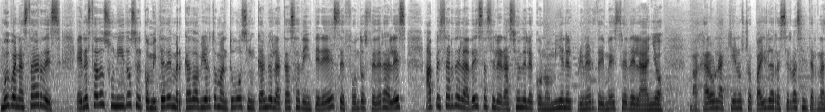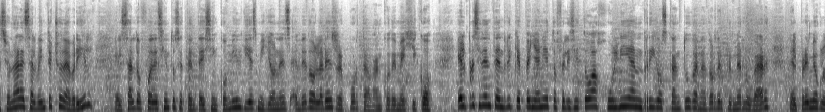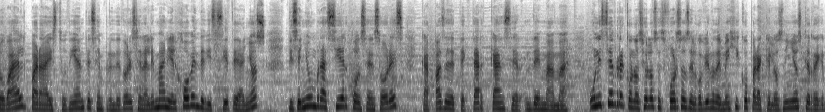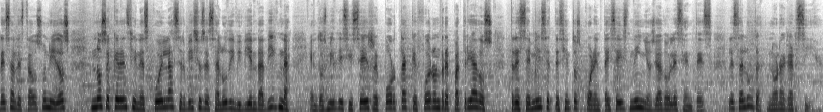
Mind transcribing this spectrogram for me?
Muy buenas tardes. En Estados Unidos, el Comité de Mercado Abierto mantuvo sin cambio la tasa de interés de fondos federales a pesar de la desaceleración de la economía en el primer trimestre del año. Bajaron aquí en nuestro país las reservas internacionales al 28 de abril. El saldo fue de 175 mil 10 millones de dólares, reporta Banco de México. El presidente Enrique Peña Nieto felicitó a Julián Ríos Cantú, ganador del primer lugar del Premio Global para Estudiantes Emprendedores en Alemania. El joven de 17 años diseñó un brasier con sensores capaz de detectar cáncer de mama. UNICEF reconoció los esfuerzos del gobierno de México para que los niños que regresan de Estados Unidos no se queden sin escuela, servicios de salud y vivienda digna. En 2016 reporta que fueron repatriados 13.746 niños y adolescentes. Les saluda Nora García.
